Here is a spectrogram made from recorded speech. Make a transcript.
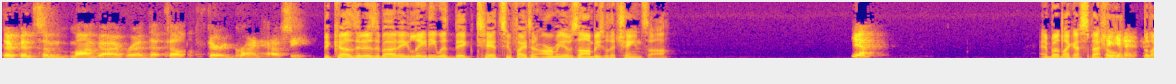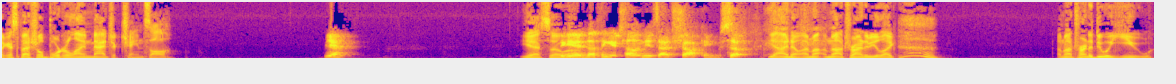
There have been some manga I've read that felt very grindhousey. because it is about a lady with big tits who fights an army of zombies with a chainsaw. Yeah, And but like a special Again, but like a special borderline magic chainsaw. yeah. Yeah, so Again, uh, nothing you're telling me is that shocking. So, yeah, I know. I'm not, I'm not trying to be like I'm not trying to do a you.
